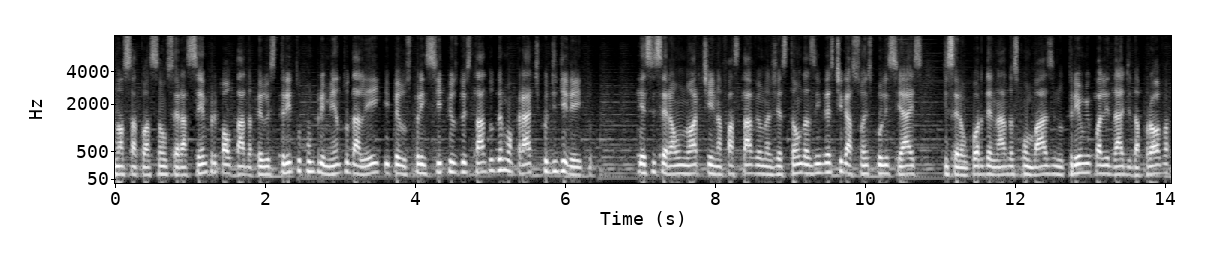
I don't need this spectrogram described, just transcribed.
Nossa atuação será sempre pautada pelo estrito cumprimento da lei e pelos princípios do Estado Democrático de Direito. Esse será um norte inafastável na gestão das investigações policiais, que serão coordenadas com base no trio e qualidade da prova,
